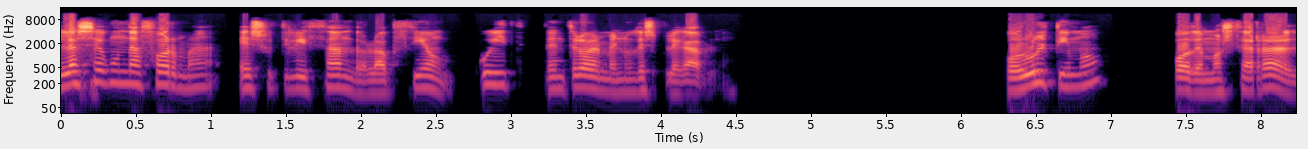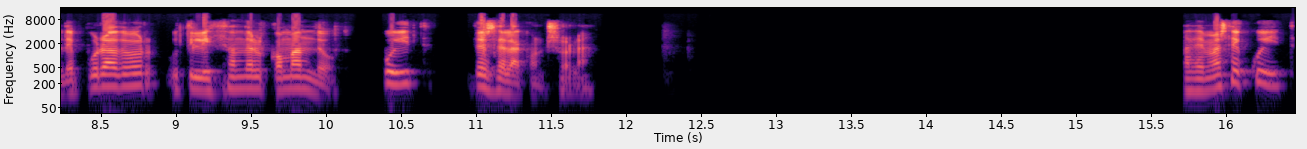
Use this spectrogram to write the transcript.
La segunda forma es utilizando la opción Quit dentro del menú desplegable. Por último, podemos cerrar el depurador utilizando el comando Quit desde la consola. Además de Quit,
